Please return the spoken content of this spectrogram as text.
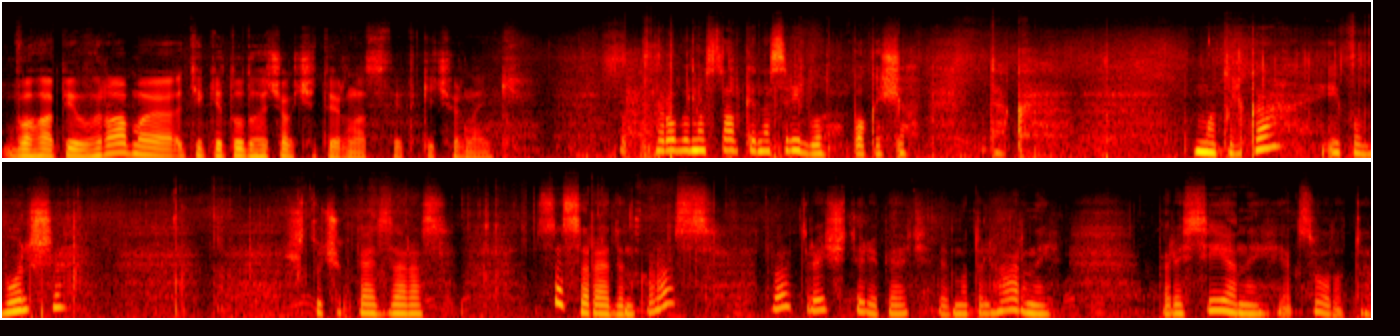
Вага пів грама, тільки тут гачок 14, такий чорненький. Робимо ставки на срібло поки що. Так, мотилька і побольше. Штучок 5 зараз за серединку. Раз, два, три, чотири, п'ять. Де Мотиль гарний, пересіяний, як золото.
